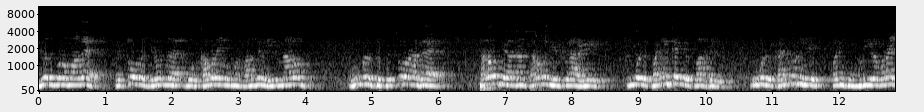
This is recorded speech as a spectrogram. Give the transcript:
இதன் மூலமாக பெற்றோரை இழந்த ஒரு கவலை உங்கள் மனதில் இருந்தாலும் உங்களுக்கு பெற்றோராக தளபதியாக தளபதி இருக்கிறார்கள். உங்களுடைய பணிக்கை வைப்பார்கள். உங்களுடைய கல்லூரி படிப்பு முடிகிற வரை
